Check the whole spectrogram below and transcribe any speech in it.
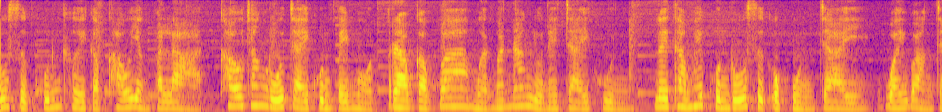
รู้สึกคุ้นเคยกับเขาอย่างประหลาด เขาช่างรู้ใจคุณไปหมด ราวกับว่าเหมือนมานั่งอยู่ในใจคุณ เลยทำให้คุณรู้สึกอบอุ่นใจ ไว้วางใจ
